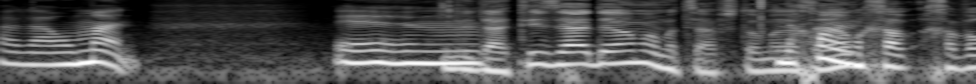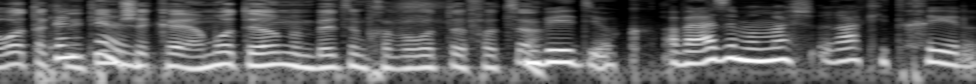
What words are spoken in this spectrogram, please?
על האומן. אמ, לדעתי זה עד היום המצב. זאת אומרת, נכון. היום חברות כן, תקליטים כן. שקיימות היום הן בעצם חברות הפצה. בדיוק. אבל אז זה ממש רק התחיל.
